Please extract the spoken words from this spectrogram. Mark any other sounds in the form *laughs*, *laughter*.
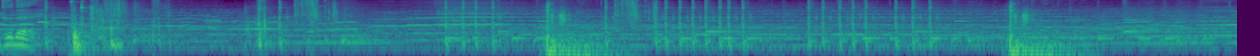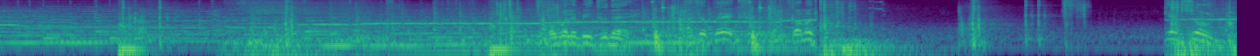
today. What will it be today? Have your pick. Come again soon.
